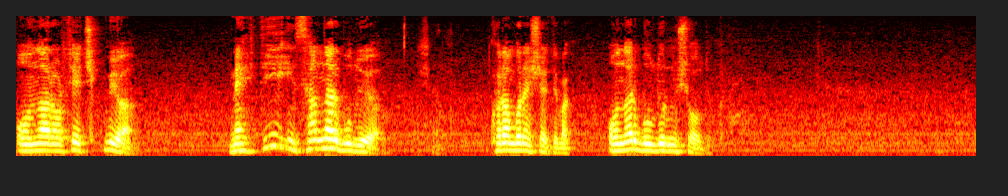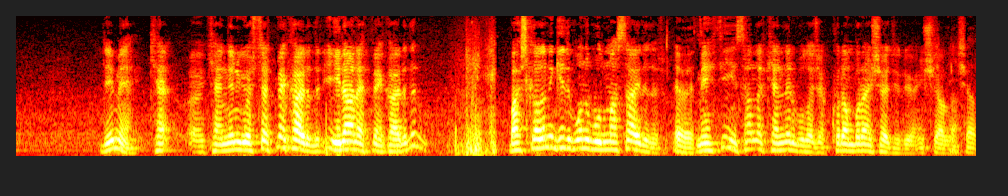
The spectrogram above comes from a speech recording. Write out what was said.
onlar ortaya çıkmıyor. Mehdi'yi insanlar buluyor. Kur'an buna işaret ediyor bak. Onları buldurmuş olduk. Değil mi? Ke- Kendini göstermek ayrıdır, ilan etmek ayrıdır. Başkalarının gidip onu bulması ayrıdır. Evet. Mehdi insanlar kendileri bulacak. Kur'an buna işaret ediyor inşallah. İnşallah.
